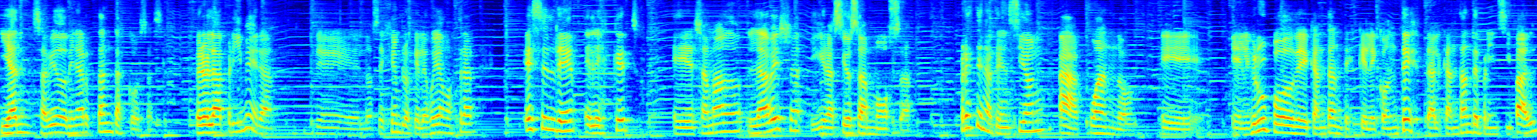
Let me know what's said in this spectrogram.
y han sabido dominar tantas cosas. Pero la primera de los ejemplos que les voy a mostrar es el de el sketch eh, llamado La Bella y Graciosa Moza. Presten atención a cuando eh, el grupo de cantantes que le contesta al cantante principal,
